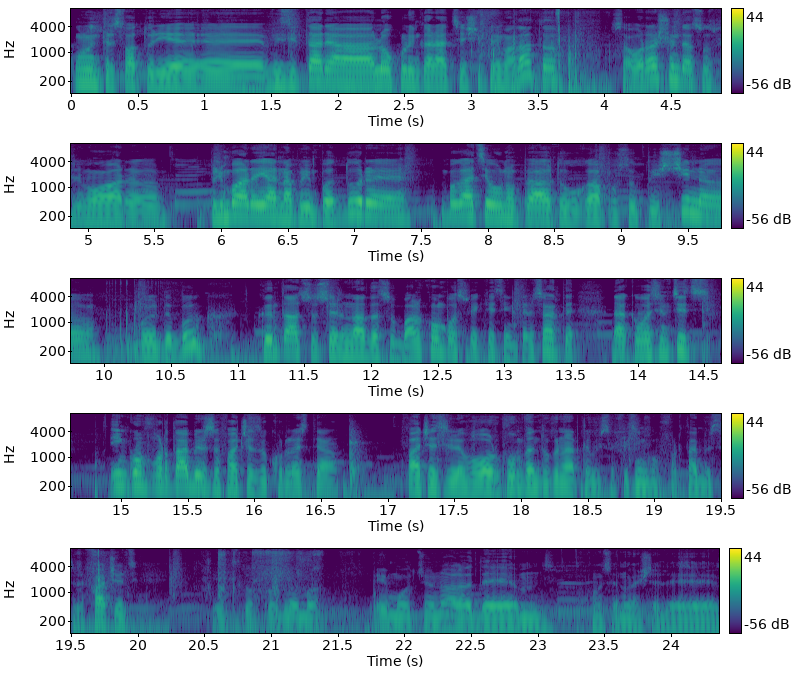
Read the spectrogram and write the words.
unul dintre sfaturi e vizitarea locului în care ați ieșit prima dată sau orașul unde ați fost prima oară, plimbare iarna prin pădure, băgați unul pe altul cu capul sub piscină, bâl de bâc, cântați o serenadă sub balcon, pot să fie chestii interesante. Dacă vă simțiți inconfortabil să faceți lucrurile astea, faceți-le vă oricum, pentru că n-ar trebui să fiți inconfortabil să le faceți. Există o problemă emoțională de, cum se numește, de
